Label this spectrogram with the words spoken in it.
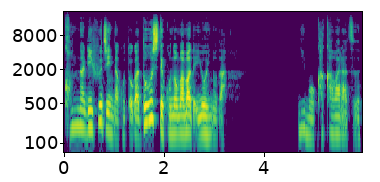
こんな理不尽なことがどうしてこのままでよいのだ？にもかかわらず、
